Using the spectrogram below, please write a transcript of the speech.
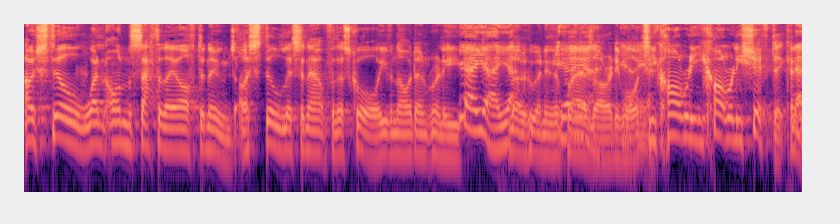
I still went on Saturday afternoons. I still listen out for the score, even though I don't really Yeah, yeah, yeah. know who any of the Yeah, players yeah, are anymore. yeah, So you can't really you can't really shift it, can No,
